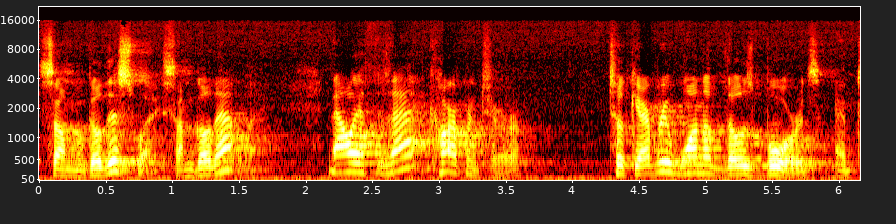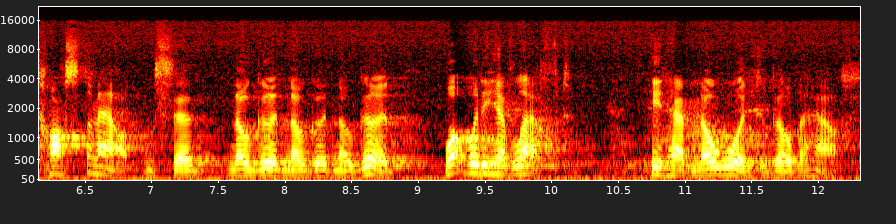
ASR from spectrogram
Some go this way, some go that way. Now, if that carpenter took every one of those boards and tossed them out and said, no good, no good, no good, what would he have left? He'd have no wood to build the house.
